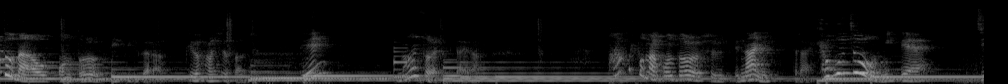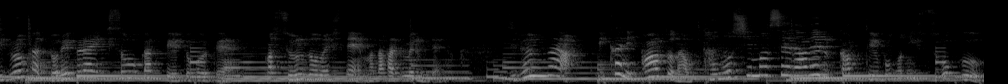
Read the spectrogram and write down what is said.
ートナーをコントロールできる。っていう話だったんですよ。え？何それ？みたいな。パートナーコントロールするって何？って言ったら表情を見て自分がどれぐらい来そうかっていうところで、まあ、寸止めしてまた始めるみたいな。自分がいかにパートナーを楽しませられるかっていうことにすごく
